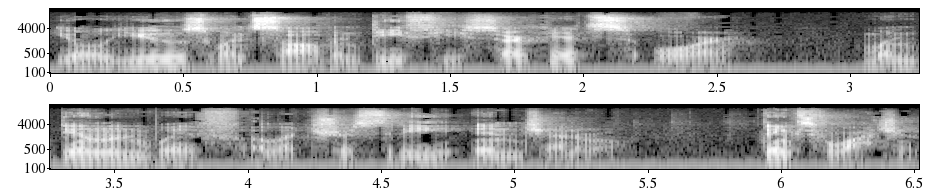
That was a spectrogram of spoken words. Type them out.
you'll use when solving DC circuits or when dealing with electricity in general. Thanks for watching.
